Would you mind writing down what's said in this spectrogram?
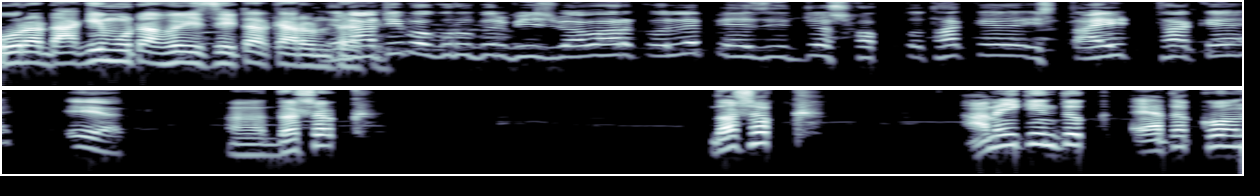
গোড়া ডাগি মোটা হয়েছে এটার কারণটা? গ্রুপের বিষ ব্যবহার করলে পেঁয়াজটা শক্ত থাকে টাইট থাকে এই আর দর্শক দর্শক আমি কিন্তু এতক্ষণ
